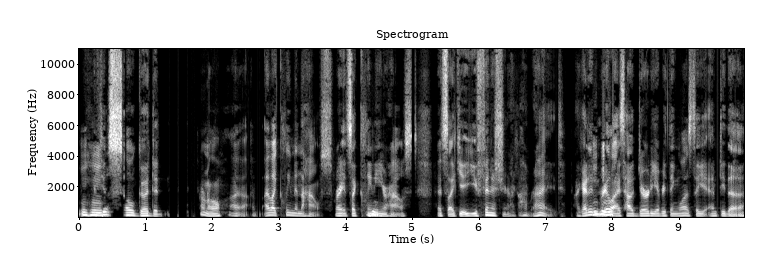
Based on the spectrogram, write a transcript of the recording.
mhm. it feels so good to I don't know. I I- like cleaning the house, right? It's like cleaning your house. It's like you, you finish and you're like, all right. Like I didn't Mhm. realize how dirty everything was till you empty the,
